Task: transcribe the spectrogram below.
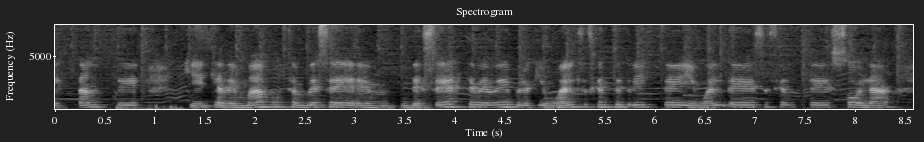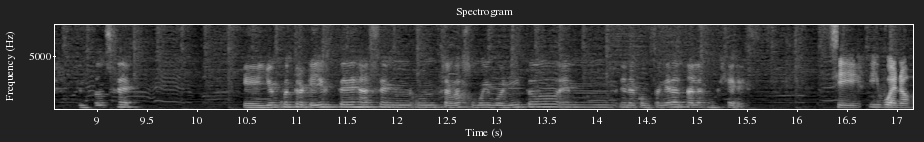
gestante, que, que además muchas veces em, desea este bebé, pero que igual se siente triste, igual eh, se siente sola. Entonces, eh, yo encuentro que ellos ustedes hacen un trabajo muy bonito en, acompañar a, todas las mujeres. Sí, y bueno,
